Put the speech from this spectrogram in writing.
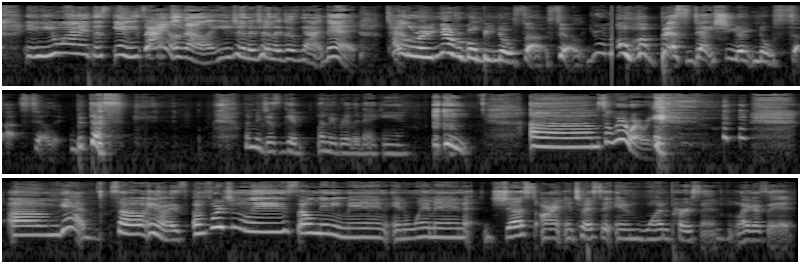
if you wanted the skinny Taylor salad, you should have should have just got that. Taylor ain't never gonna be no side salad. You know, her best day, she ain't no side salad. But that's. let me just get. Let me reel it back in. um. So where were we? um yeah so anyways unfortunately so many men and women just aren't interested in one person like i said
